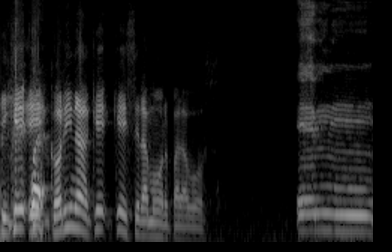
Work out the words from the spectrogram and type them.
¿Y qué, eh, Bueno. Corina, ¿qué, qué es el amor para vos? Em,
